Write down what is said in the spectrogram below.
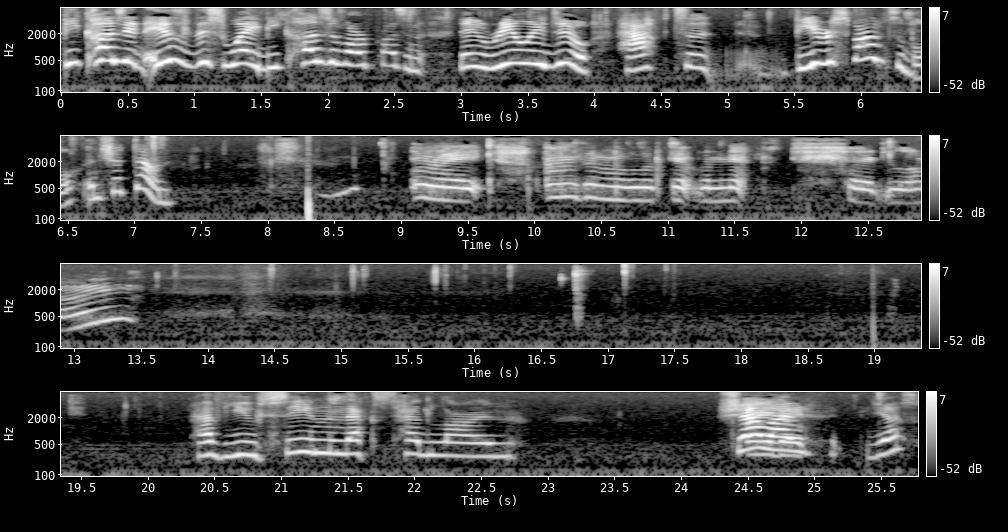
because it is this way, because of our president, they really do have to be responsible and shut down. Alright, I'm gonna look at the next headline. Have you seen the next headline? Shall I I? Yes,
